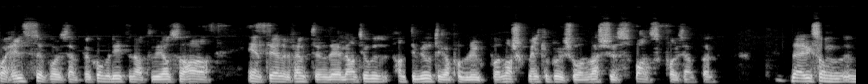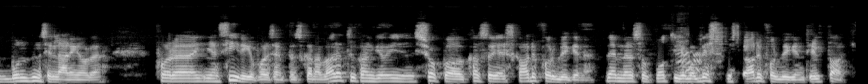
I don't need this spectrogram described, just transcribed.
på helse for eksempel, kommer dit at vi også har en 350 del antibiotikaforbruk på norsk melkeproduksjon versus spansk f.eks. Det er liksom bonden sin læring av det. For uh, gjensidige for eksempel, skal det være at du kan se på hva som er skadeforebyggende. Hvem er det som på en måte jobber best med skadeforebyggende tiltak?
